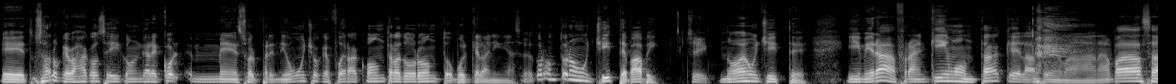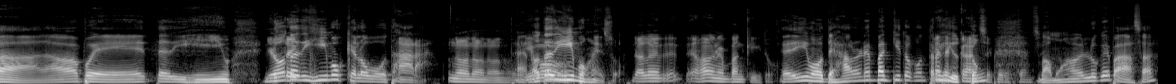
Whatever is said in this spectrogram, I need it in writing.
Eh, Tú sabes lo que vas a conseguir con Gareth Cole. Me sorprendió mucho que fuera contra Toronto, porque la alineación de Toronto no es un chiste, papi. Sí. No es un chiste. Y mira, Frankie Monta, que la semana pasada, pues te dijimos. Yo no te dijimos que lo votara. No, no, no. no. O sea, no te dijimos eso. Déjalo en el banquito. Te dijimos, dejaron en el banquito contra Que Houston. descanse, que descanse. Vamos a ver lo que pasa.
